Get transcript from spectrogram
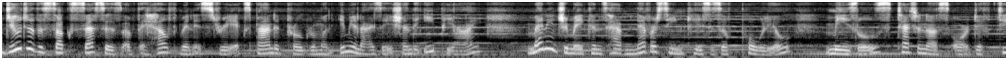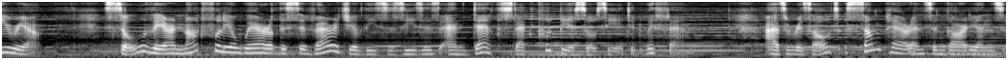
Due to the successes of the Health Ministry expanded program on immunization, the EPI, many Jamaicans have never seen cases of polio, measles, tetanus, or diphtheria. So they are not fully aware of the severity of these diseases and deaths that could be associated with them. As a result, some parents and guardians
